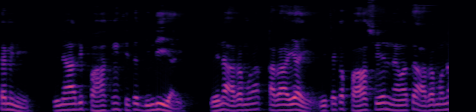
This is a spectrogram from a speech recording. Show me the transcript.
පැමිණේ. විනාඩි 5කින් සිත බිඳී යයි. වෙන අරමුණක් කරා යයි. විතක පහසුවෙන් නැවත අරමුණ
